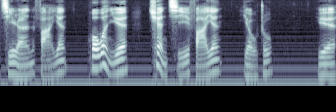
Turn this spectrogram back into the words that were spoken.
其人伐焉，或问曰：“劝其伐焉，有诸？”曰：“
